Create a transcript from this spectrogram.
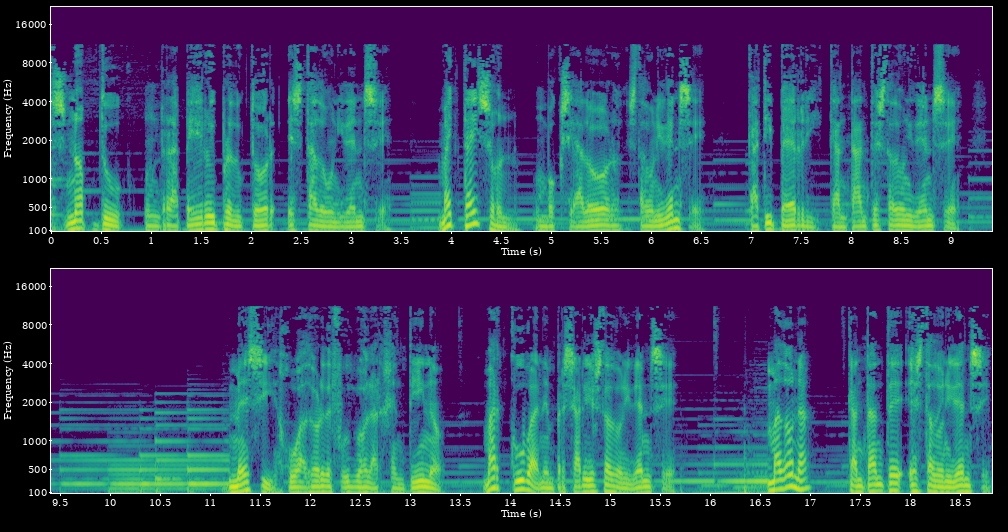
Snoop Dogg, un rapero y productor estadounidense, Mike Tyson, un boxeador estadounidense, Katy Perry, cantante estadounidense, Messi, jugador de fútbol argentino, Mark Cuban, empresario estadounidense, Madonna, cantante estadounidense.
